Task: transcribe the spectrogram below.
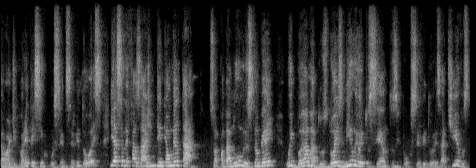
da ordem de 45% de servidores, e essa defasagem tende a aumentar. Só para dar números também, o IBAMA, dos 2.800 e poucos servidores ativos,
